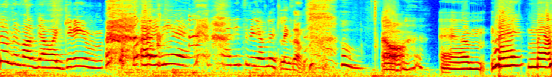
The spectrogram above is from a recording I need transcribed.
kände bara att jag var grym. Är det, är det trevligt liksom? Ja. ehm, nej, men...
